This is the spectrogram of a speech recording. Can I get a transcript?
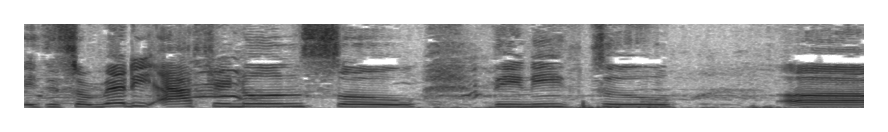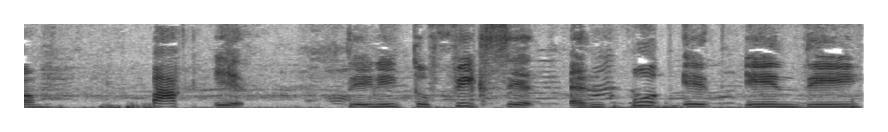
it is already afternoon so they need to uh, pack it they need to fix it and put it in the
